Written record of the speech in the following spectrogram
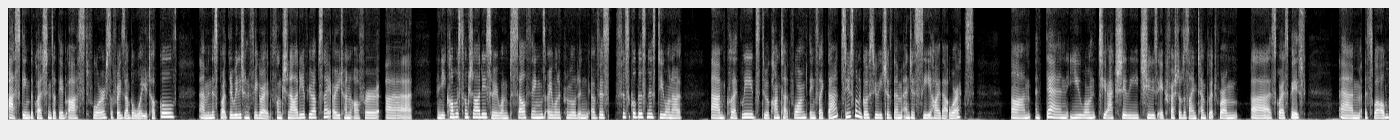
asking the questions that they've asked for. So, for example, what are your top goals? Um, in this part, they're really trying to figure out the functionality of your website. Are you trying to offer uh, an e-commerce functionality? So you want to sell things? Are you want to promote a vis- physical business? Do you want to um, collect leads through a contact form, things like that. So you just want to go through each of them and just see how that works. Um, and then you want to actually choose a professional design template from uh, Squarespace um, as well.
